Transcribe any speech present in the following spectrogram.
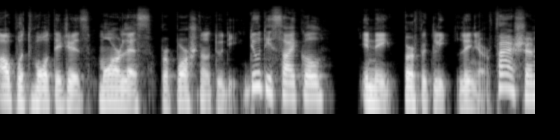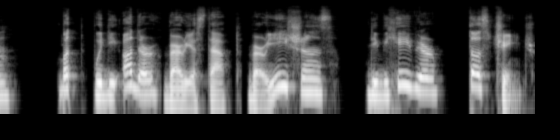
output voltage is more or less proportional to the duty cycle in a perfectly linear fashion. But with the other various tapped variations, the behavior does change.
